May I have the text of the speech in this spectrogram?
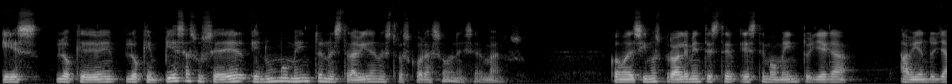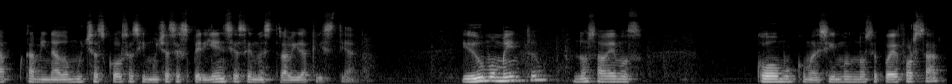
es lo que, lo que empieza a suceder en un momento en nuestra vida, en nuestros corazones, hermanos. Como decimos, probablemente este, este momento llega habiendo ya caminado muchas cosas y muchas experiencias en nuestra vida cristiana. Y de un momento no sabemos cómo, como decimos, no se puede forzar,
